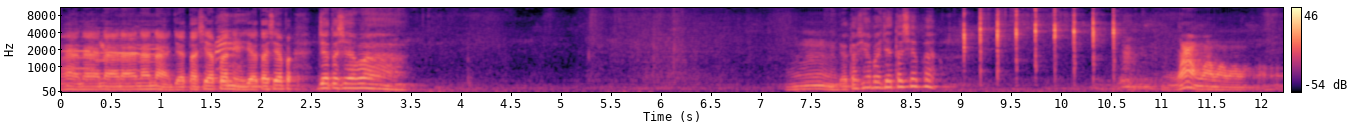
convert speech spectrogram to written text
Nah, nah, nah, nah, nah, nah, jatah siapa nih? Jatah siapa? Jatah siapa? Hmm, jatah siapa? Jatah siapa? Wow, wow, wow, wow.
